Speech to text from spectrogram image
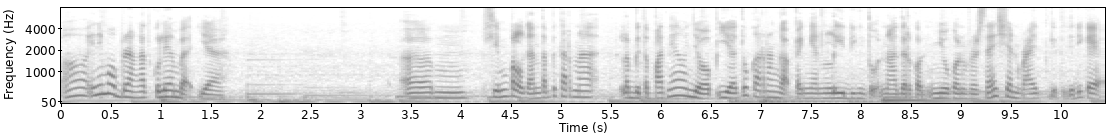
Oh ini mau berangkat kuliah mbak? Ya. Um, simple kan tapi karena lebih tepatnya menjawab iya tuh karena nggak pengen leading to another new conversation right? Gitu. Jadi kayak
